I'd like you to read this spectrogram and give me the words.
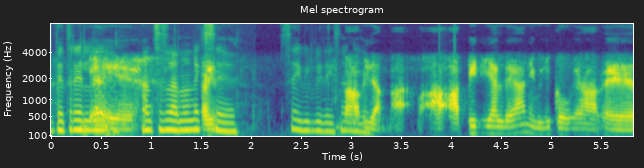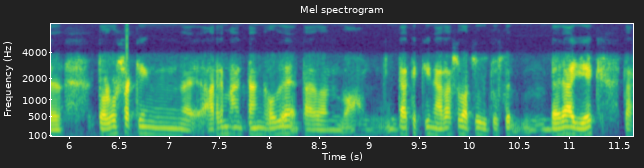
epetrel Bai, antzeslan honek bai. Ze, ibilbide izan Ba, mira, a- a- apirialdean ibiliko gea, e, tolosakin eh, harremanetan gaude, eta ba, datekin arazo batzu dituzte beraiek, eta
